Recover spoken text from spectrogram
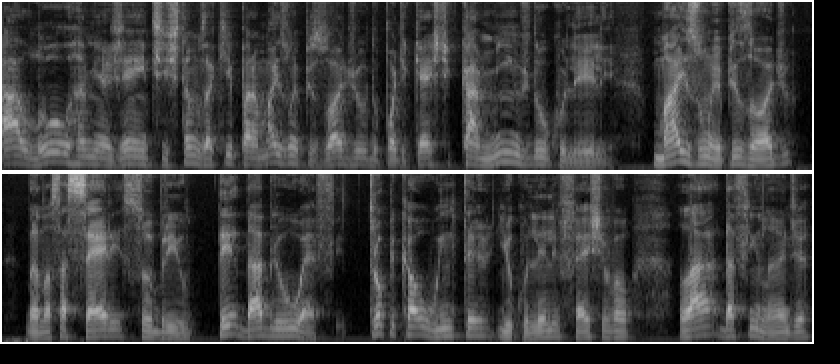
Aloha, minha gente! Estamos aqui para mais um episódio do podcast Caminhos do Ukulele. Mais um episódio da nossa série sobre o TWF Tropical Winter Ukulele Festival lá da Finlândia.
